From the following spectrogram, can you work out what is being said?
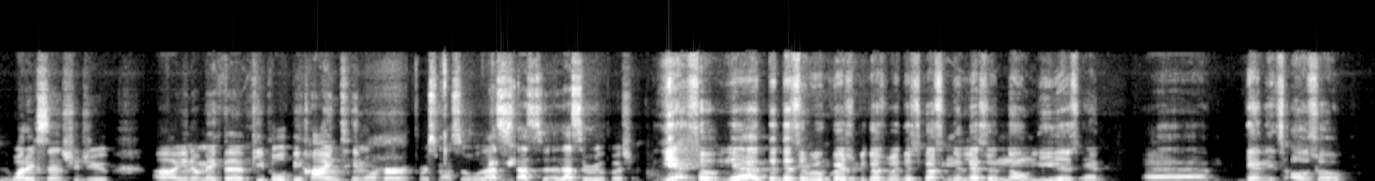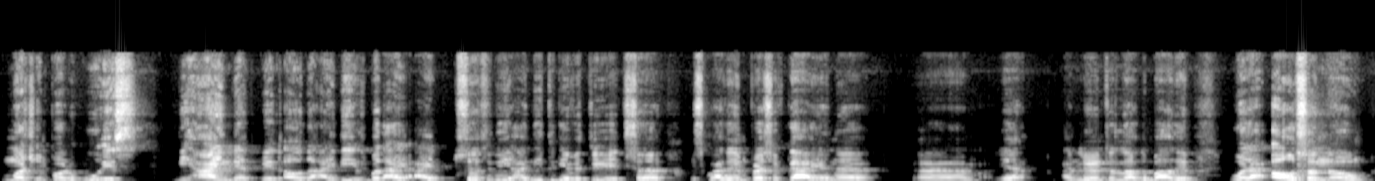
what extent should you, uh, you know, make the people behind him or her responsible? That's that's that's the real question. Yeah, so yeah, th- that's a real question because we're discussing the lesser known leaders, and uh, then it's also much important who is behind that with all the ideas. But I, I certainly I need to give it to you. It's uh, it's quite an impressive guy, and uh, um, yeah, I learned a lot about him. What I also know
